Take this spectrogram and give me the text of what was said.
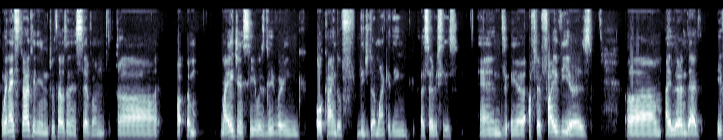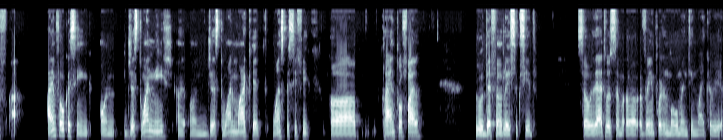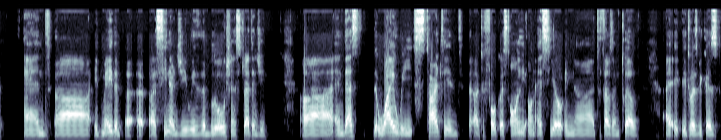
when I started in 2007, uh, uh, um, my agency was delivering all kind of digital marketing uh, services and uh, after five years, um, I learned that if I, I'm focusing on just one niche, uh, on just one market, one specific uh, client profile, we will definitely succeed. So that was a, a very important moment in my career. And uh, it made a, a, a, synergy with the Blue Ocean strategy. Uh, and that's why we started uh, to focus only on SEO in uh, 2012. It, it was because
